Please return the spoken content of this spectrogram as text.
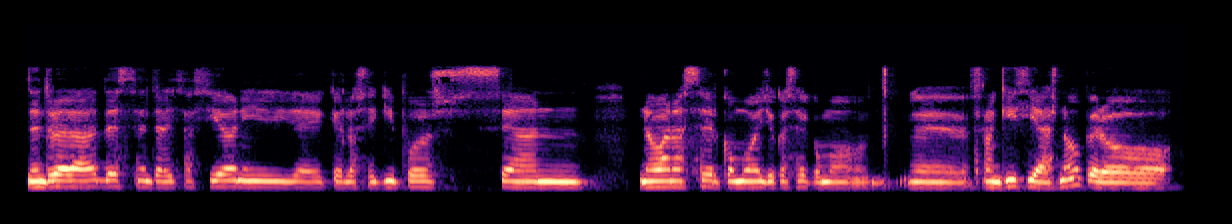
dentro de la descentralización y de que los equipos sean no van a ser como yo que sé como eh, franquicias no pero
